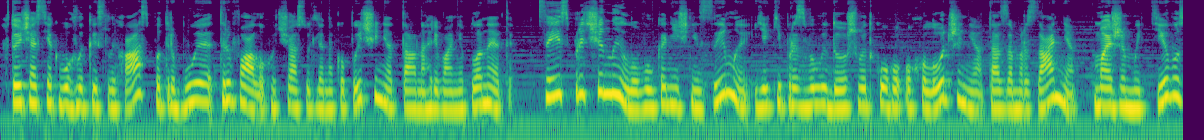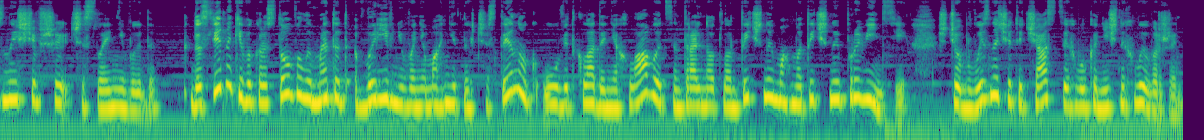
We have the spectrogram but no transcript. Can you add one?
В той час як вуглекислий газ потребує тривалого часу для накопичення та нагрівання планети. Це і спричинило вулканічні зими, які призвели до швидкого охолодження та замерзання, майже миттєво знищивши численні види. Дослідники використовували метод вирівнювання магнітних частинок у відкладеннях лави центральноатлантичної магматичної провінції, щоб визначити час цих вулканічних вивержень.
